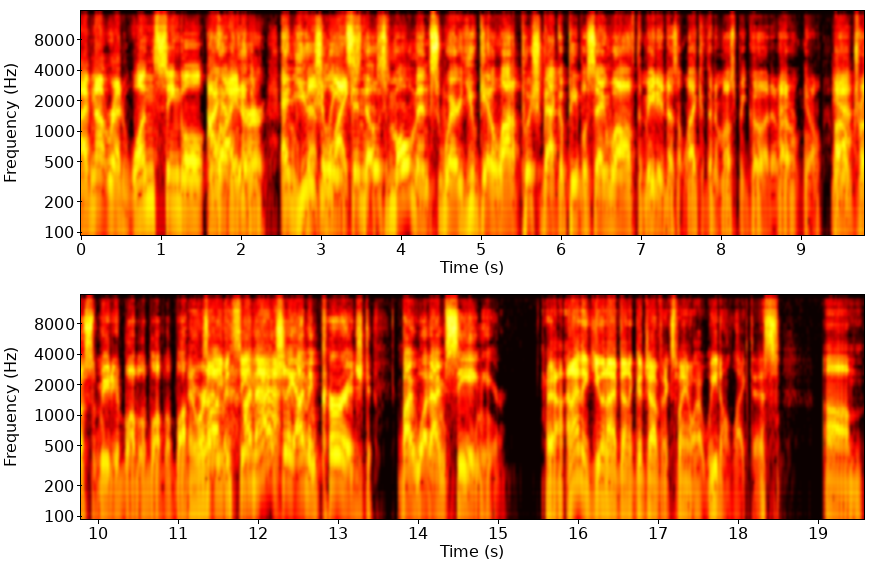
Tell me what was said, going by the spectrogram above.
I've not read one single I haven't either. And usually it's in this. those moments where you get a lot of pushback of people saying, "Well, if the media doesn't like it, then it must be good." And I don't, you know, I don't trust the media. Blah blah blah blah blah. And we're not I'm- even seeing I'm that. Actually, I'm encouraged by what I'm seeing here. Yeah, and I think you and I have done a good job of explaining why we don't like this. Um,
